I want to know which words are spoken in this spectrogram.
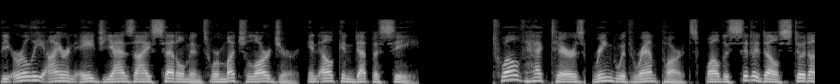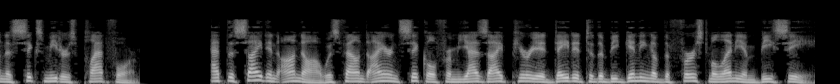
the early Iron Age Yazai settlements were much larger, in Elkin Depa c. 12 hectares, ringed with ramparts, while the citadel stood on a 6 metres platform. At the site in Ana was found iron sickle from Yazai period dated to the beginning of the first millennium BC.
